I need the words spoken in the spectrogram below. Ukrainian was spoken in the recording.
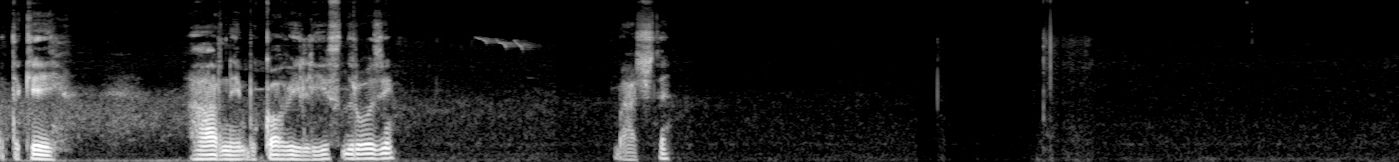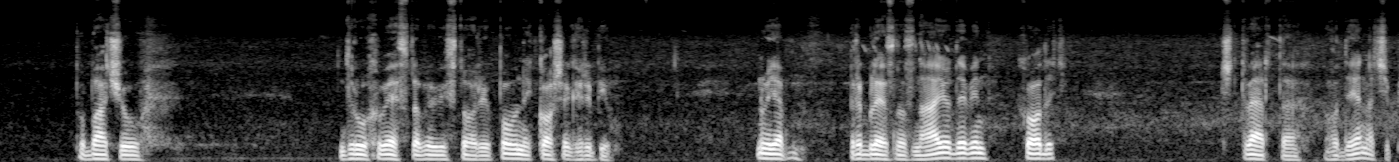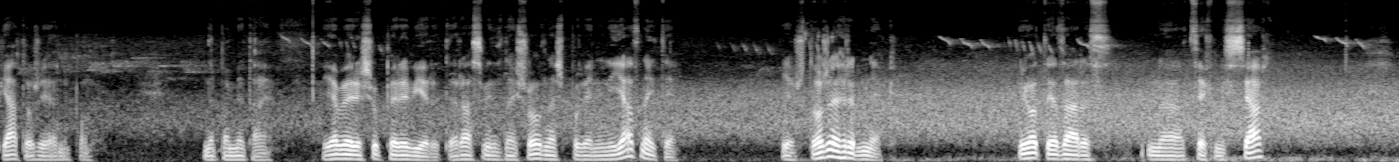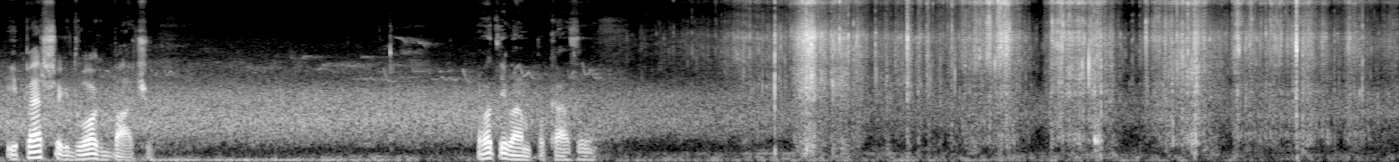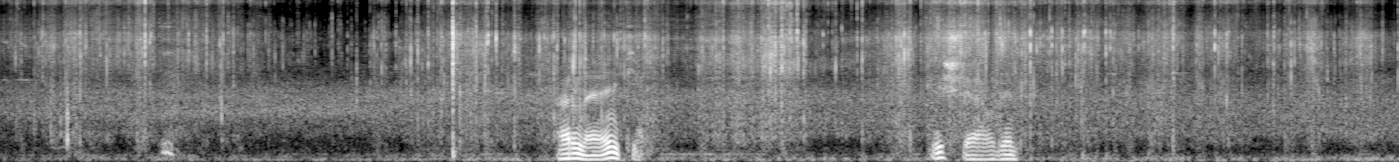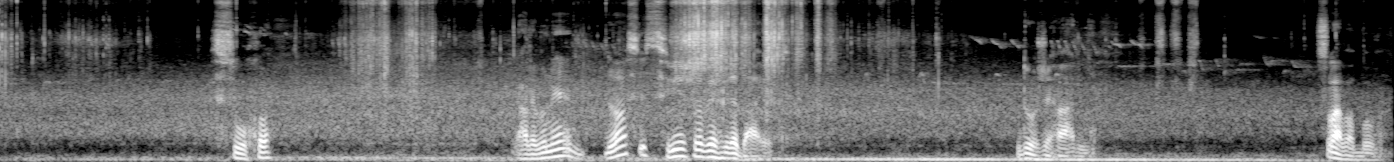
Отакий гарний буковий ліс, друзі. Бачите? Побачив, друг виставив історію, повний кошик грибів. Ну, я приблизно знаю, де він ходить. Четверта година чи п'ята вже я не пам'ятаю. Не пам'ятаю. Я вирішив перевірити. Раз він знайшов, значить повинен і я знайти. Я ж теж грибник. І от я зараз на цих місцях і перших двох бачу. От і вам показую. Гарненькі. І ще один. Сухо. Але вони досить свіжо виглядають. Дуже гарні. Слава Богу.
